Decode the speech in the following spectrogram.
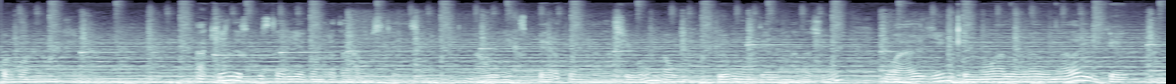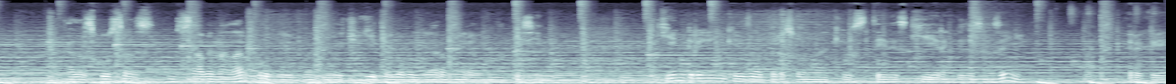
por poner un ejemplo. ¿A quién les gustaría contratar a ustedes? ¿A un experto en natación? ¿A un campeón mundial en natación? ¿O a alguien que no ha logrado nada y que a las justas sabe nadar porque de chiquito lo llegaron a ir a una piscina? ¿Quién creen que es la persona que ustedes quieren que les enseñe? creo que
